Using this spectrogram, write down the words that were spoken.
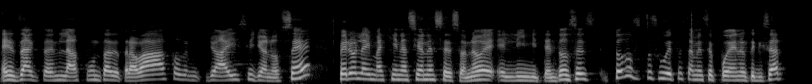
exacto, en la junta de trabajo, yo ahí sí yo no sé, pero la imaginación es eso, ¿no? El límite. Entonces, todos estos juguetes también se pueden utilizar.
